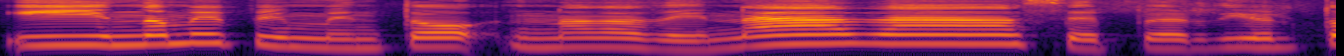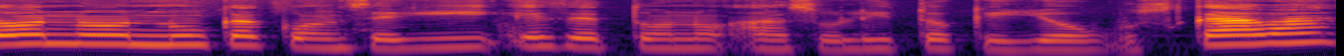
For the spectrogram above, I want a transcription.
y no me pigmentó nada de nada, se perdió el tono, nunca conseguí ese tono azulito que yo buscaba.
